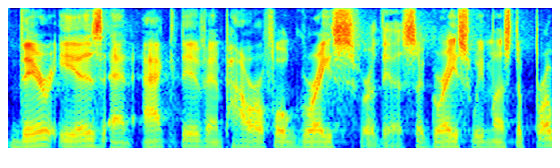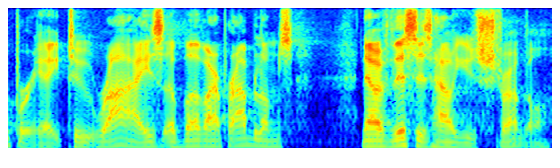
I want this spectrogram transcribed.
There is an active and powerful grace for this, a grace we must appropriate to rise above our problems. Now, if this is how you struggle,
